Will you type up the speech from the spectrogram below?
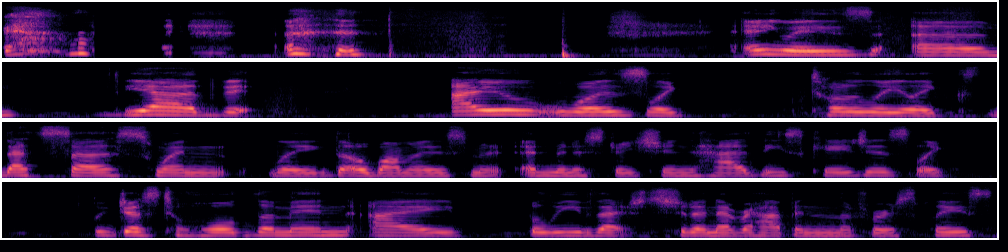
Anyways, um, yeah, the, I was like totally like that's us when like the Obama administration had these cages like just to hold them in. I believe that should have never happened in the first place.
